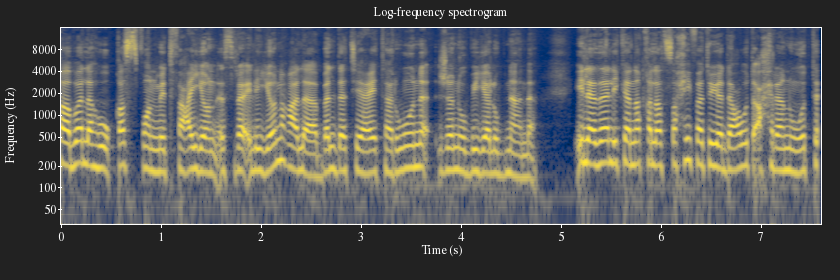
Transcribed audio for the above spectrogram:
قابله قصف مدفعي إسرائيلي على بلدة عترون جنوبي لبنان إلى ذلك نقلت صحيفة يدعوت أحرنوت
